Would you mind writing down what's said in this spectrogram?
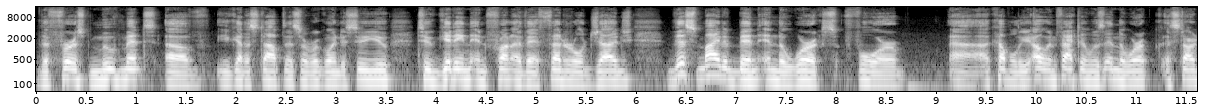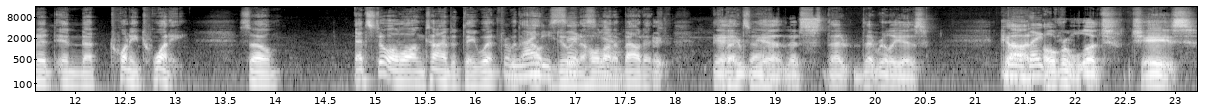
the first movement of you got to stop this or we're going to sue you to getting in front of a federal judge, this might have been in the works for uh, a couple of years. Oh, in fact, it was in the work. It started in uh, 2020, so that's still a long time that they went From without doing a 96, whole lot about it. Yeah, But, uh, yeah, that's that that really is. Well, God, they- overlooked. Jeez.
